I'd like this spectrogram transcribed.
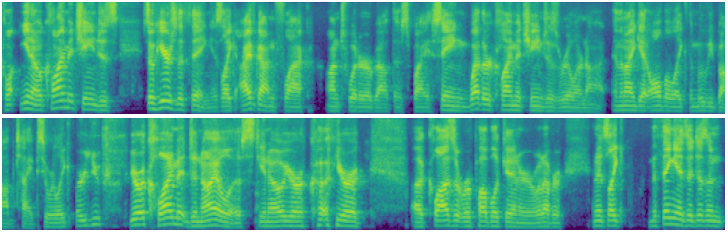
cl- you know, climate change is. So here's the thing is like, I've gotten flack on Twitter about this by saying whether climate change is real or not. And then I get all the like the movie Bob types who are like, are you, you're a climate denialist, you know, you're a, you're a, a closet Republican or whatever. And it's like, the thing is, it doesn't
